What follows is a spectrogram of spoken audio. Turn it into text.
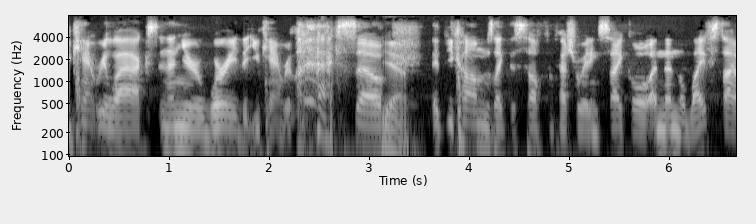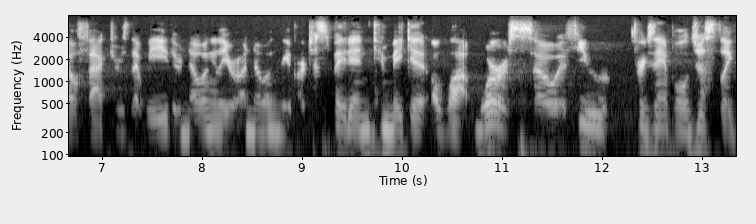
you can't relax and then you're worried that you can't relax. So Yeah. it becomes like this self-perpetuating cycle and then the lifestyle factors that we either knowingly or unknowingly participate in can make it a lot worse so if you for example just like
